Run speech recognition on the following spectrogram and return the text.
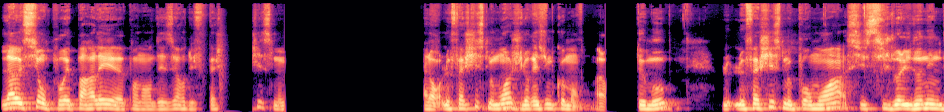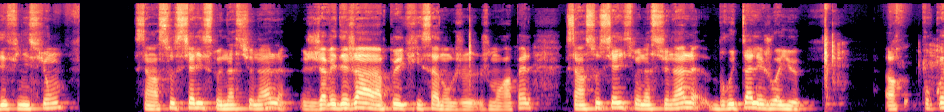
là aussi, on pourrait parler pendant des heures du fascisme. Alors, le fascisme, moi, je le résume comment? Deux mots. Le, fascisme, pour moi, si, je dois lui donner une définition, c'est un socialisme national. J'avais déjà un peu écrit ça, donc je, m'en rappelle. C'est un socialisme national brutal et joyeux. Alors, pourquoi,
